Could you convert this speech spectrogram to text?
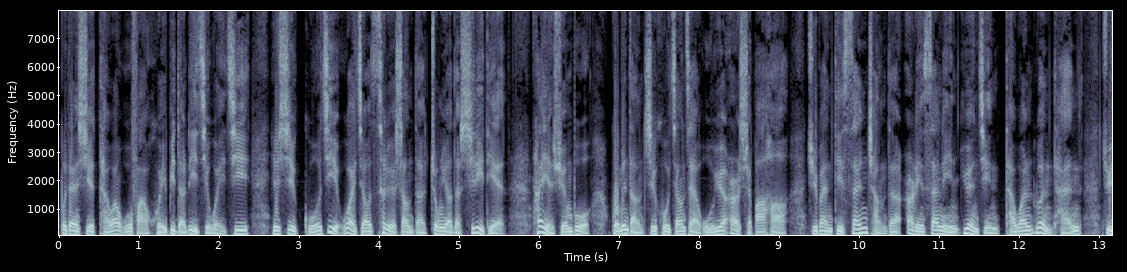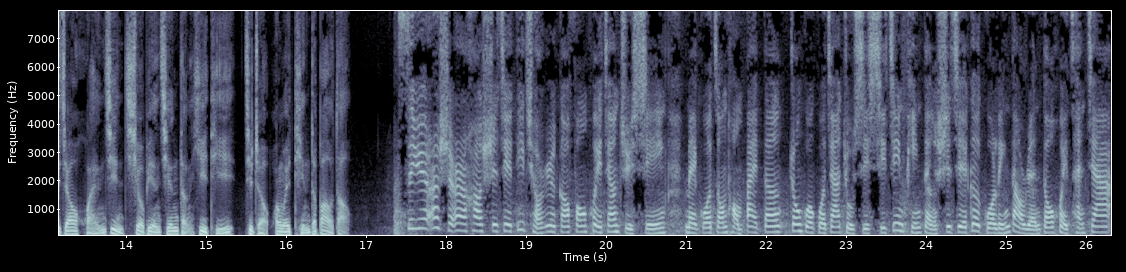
不但是台湾无法回避的立即危机，也是国际外交策略上的重要的失利点。他也宣布，国民党智库将在五月二十八号举办第三场的二零三零愿景台湾论坛，聚焦环境、气候变迁等议题。记者王维婷的报道。四月二十二号，世界地球日高峰会将举行。美国总统拜登、中国国家主席习近平等世界各国领导人都会参加，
